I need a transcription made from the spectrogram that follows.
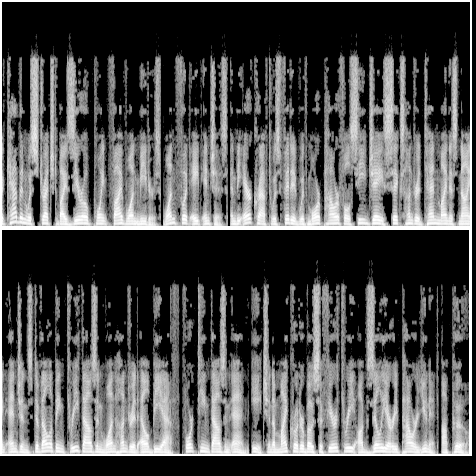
the cabin was stretched by 0.51 meters, 1 foot 8 inches, and the aircraft was fitted with more powerful CJ610-9 engines developing 3100 lbf, 14000 N each and a microturbo Saphir 3 auxiliary power unit (APU).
